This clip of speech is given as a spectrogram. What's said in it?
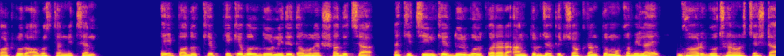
কঠোর অবস্থান নিচ্ছেন। এই পদক্ষেপ কি কেবল দুর্নীতি দমনের সদিচ্ছা, নাকি চীনকে দুর্বল করার আন্তর্জাতিক চক্রান্ত মোকাবিলায় ঘর গোছানোর চেষ্টা?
